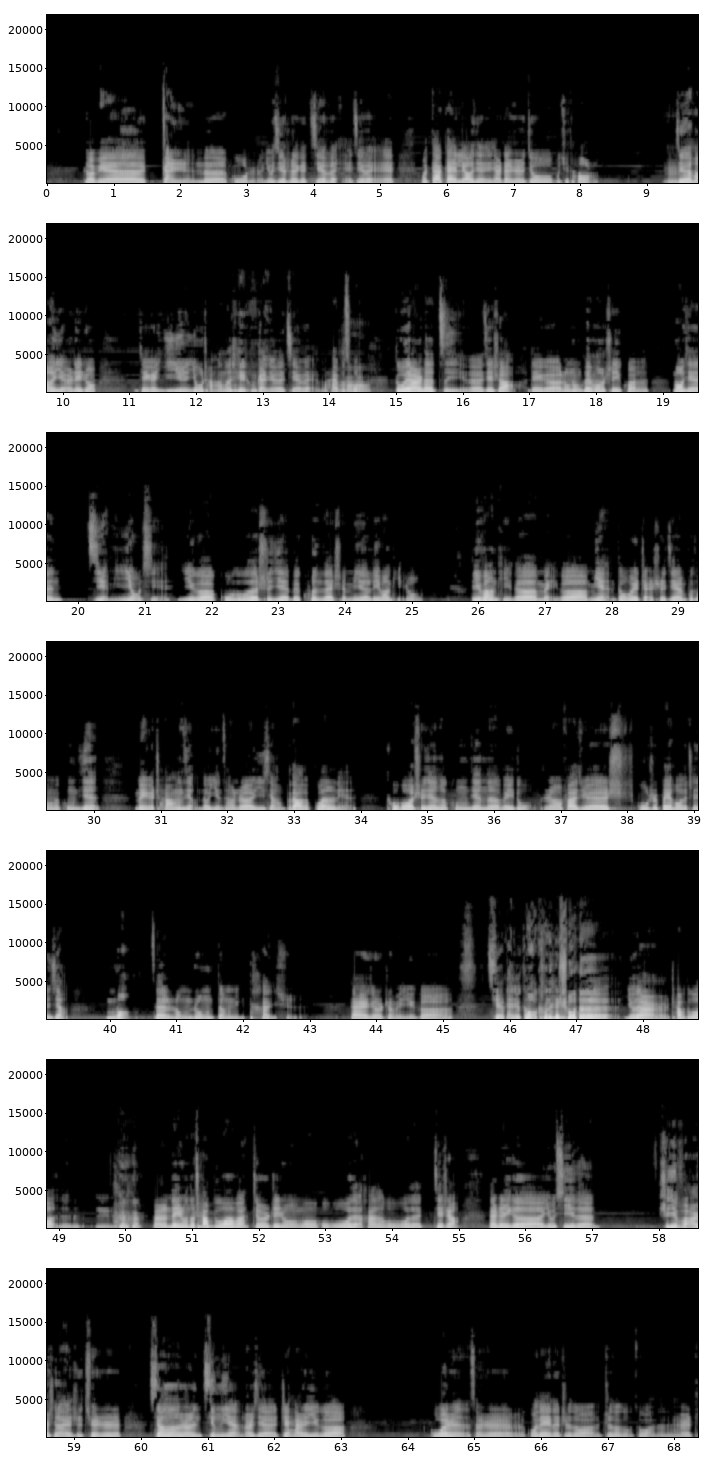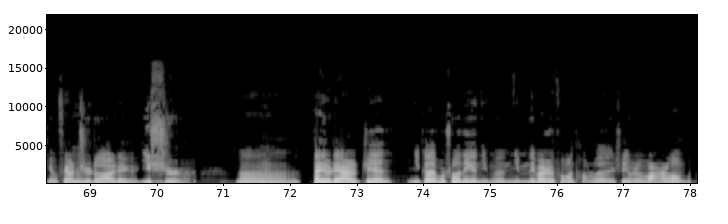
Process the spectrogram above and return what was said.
特别感人的故事，尤其是这个结尾，结尾我大概了解一下，但是就不剧透了。嗯，结尾好像也是那种这个意韵悠长的这种感觉的结尾吧，还不错。哦读一下他自己的介绍，这个《龙中窥梦》嗯是一款冒险解谜游戏，一个孤独的世界被困在神秘的立方体中，立方体的每个面都会展示截然不同的空间，每个场景都隐藏着意想不到的关联。突破时间和空间的维度，然后发掘故事背后的真相。梦在笼中等你探寻。大概就是这么一个，其实感觉跟我刚才说的有点差不多，嗯嗯，反正内容都差不多吧，就是这种模模糊糊的、含含糊糊的介绍。但是这个游戏的实际玩起来是确实相当让人惊艳，而且这还是一个国人，算是国内的制作制作组做的，还是挺非常值得这个一试。嗯，大概就是这样。之前你刚才不是说那个你们你们那边人疯狂讨论，是有人玩过吗？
